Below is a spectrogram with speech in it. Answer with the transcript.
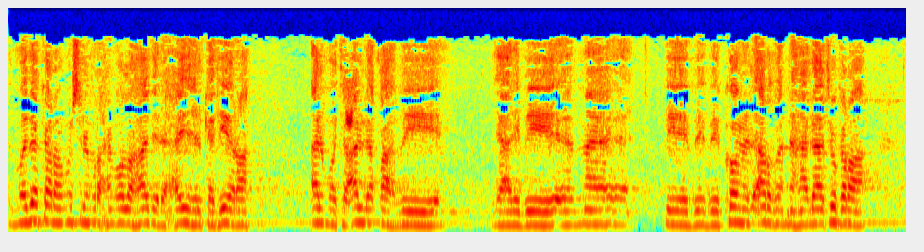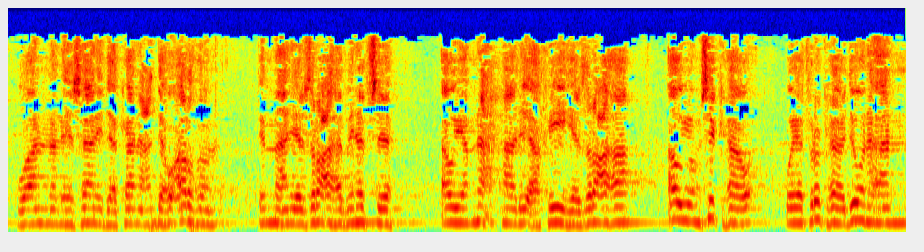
ثم ذكر مسلم رحمه الله هذه الأحاديث الكثيرة المتعلقة ب يعني بما بكون الأرض أنها لا تكرى وأن الإنسان إذا كان عنده أرض إما أن يزرعها بنفسه أو يمنحها لأخيه يزرعها أو يمسكها ويتركها دون أن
